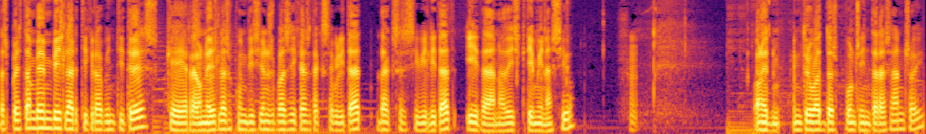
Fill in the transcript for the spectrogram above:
Després també hem vist l'article 23 que reuneix les condicions bàsiques d'accessibilitat d'accessibilitat i de no discriminació Mm. on hem trobat dos punts interessants, oi?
